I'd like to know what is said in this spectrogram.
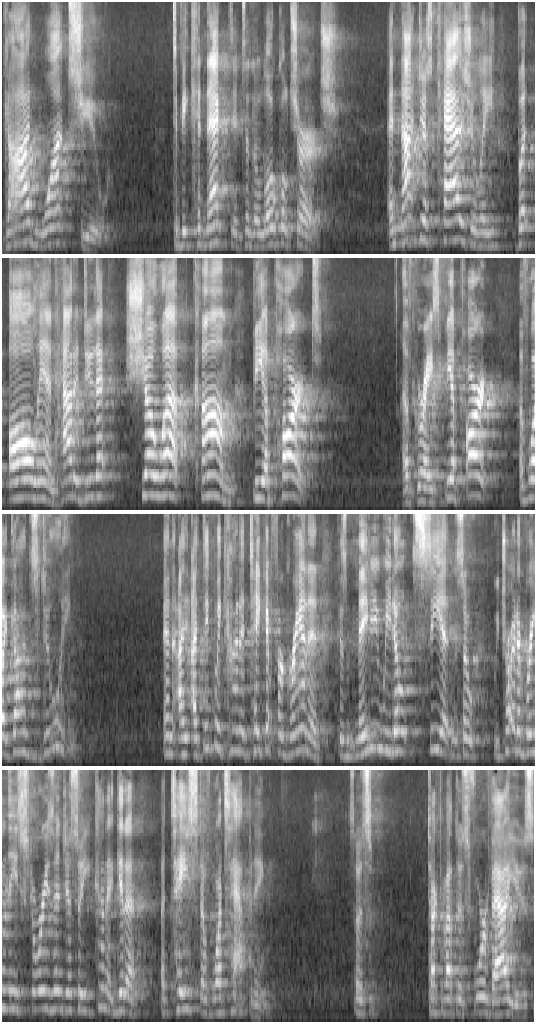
God wants you to be connected to the local church and not just casually, but all in. How to do that? Show up, come, be a part of grace, be a part of what God's doing. And I, I think we kind of take it for granted because maybe we don't see it. And so we try to bring these stories in just so you kind of get a, a taste of what's happening. So it's talked about those four values,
